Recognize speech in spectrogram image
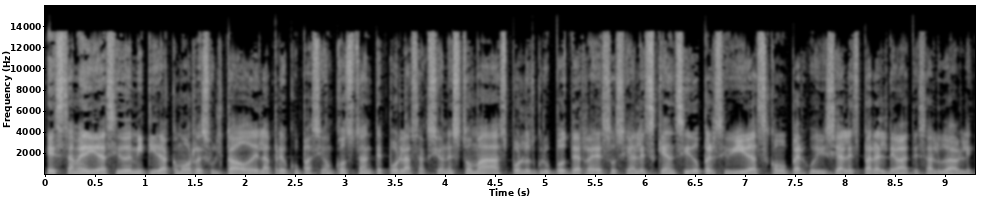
Esta medida ha sido emitida como resultado de la preocupación constante por las acciones tomadas por los grupos de redes sociales que han sido percibidas como perjudiciales para el debate saludable.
